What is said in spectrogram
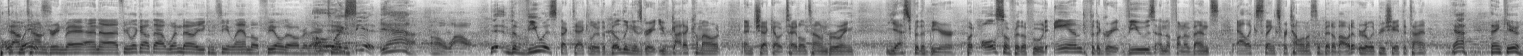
Both downtown ways. Green Bay, and uh, if you look out that window, you can see Lambeau Field over there Oh, too. I see it. Yeah. Oh, wow. The- The view is spectacular. The building is great. You've got to come out and check out Titletown Brewing. Yes, for the beer, but also for the food and for the great views and the fun events. Alex, thanks for telling us a bit about it. We really appreciate the time. Yeah, thank you.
